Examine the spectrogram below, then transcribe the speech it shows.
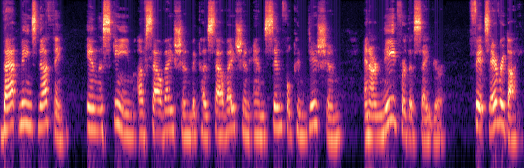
that means nothing in the scheme of salvation because salvation and sinful condition and our need for the Savior fits everybody.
